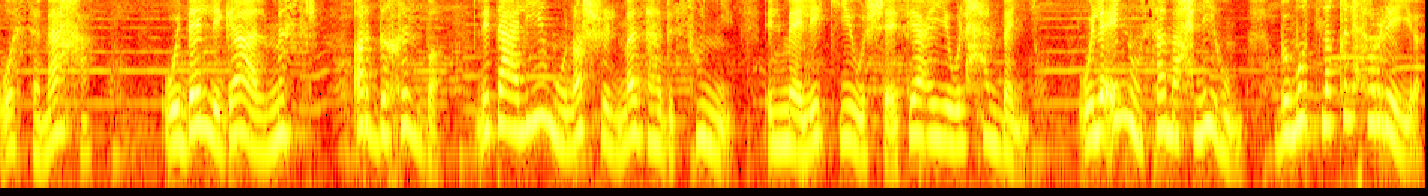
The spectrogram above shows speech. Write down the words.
والسماحة وده اللي جعل مصر أرض خصبة لتعليم ونشر المذهب السني المالكي والشافعي والحنبلي ولأنه سمح ليهم بمطلق الحرية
